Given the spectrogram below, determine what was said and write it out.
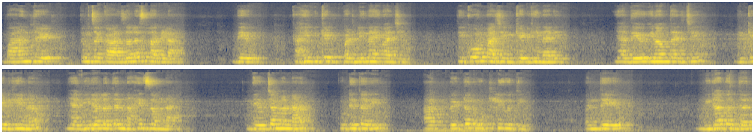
बाण थेट तुमच्या काळजालाच लागला. देव काही विकेट पडली नाही माझी. ती कोण माझी विकेट घेणारी? या देव इनामदारची विकेट घेणं या वीराला तर नाहीच जमणार. देवच्या मनात कुठेतरी आग पेटून उठली होती. पण देव वीराबद्दल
